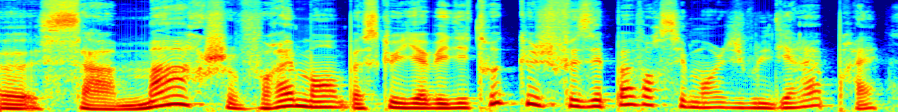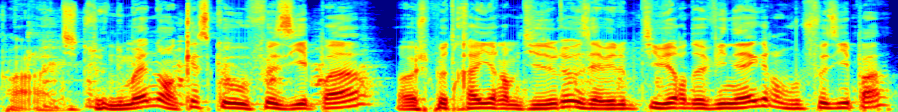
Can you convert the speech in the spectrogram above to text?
euh, ça marche vraiment parce qu'il y avait des trucs que je faisais pas forcément. Je vous le dirai après. Voilà, Dites-le nous maintenant. Qu'est-ce que vous faisiez pas Euh, Je peux trahir un petit degré. Vous avez le petit verre de vinaigre, vous le faisiez pas?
